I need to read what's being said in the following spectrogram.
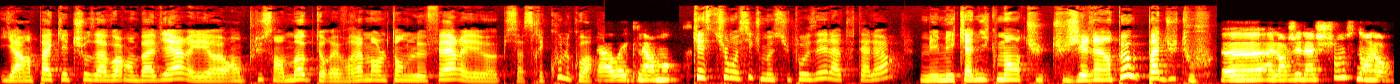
il y a un paquet de choses à voir en Bavière, et euh, en plus en mob, tu aurais vraiment le temps de le faire, et euh, puis ça serait cool, quoi. Ah ouais, clairement. Question aussi que je me suis posée là tout à l'heure mais mécaniquement, tu, tu gérais un peu ou pas du tout? Euh, Alors j'ai la chance, non, alors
